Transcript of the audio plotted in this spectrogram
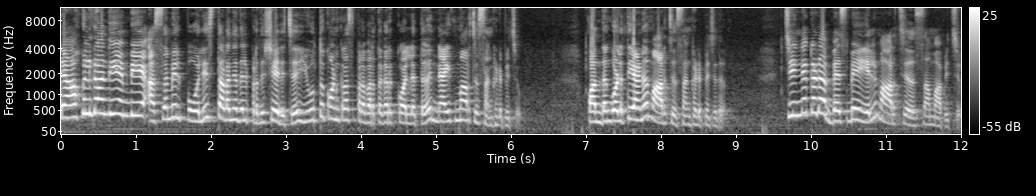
രാഹുൽ ഗാന്ധി എം പിയെ അസമിൽ പോലീസ് തടഞ്ഞതിൽ പ്രതിഷേധിച്ച് യൂത്ത് കോൺഗ്രസ് പ്രവർത്തകർ കൊല്ലത്ത് നൈറ്റ് മാർച്ച് സംഘടിപ്പിച്ചു. പന്തം കൊളുത്തിയാണ് മാർച്ച് സംഘടിപ്പിച്ചത്. ചിന്നക്കട ബസ് ബേയിൽ മാർച്ച് സമാപിച്ചു.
